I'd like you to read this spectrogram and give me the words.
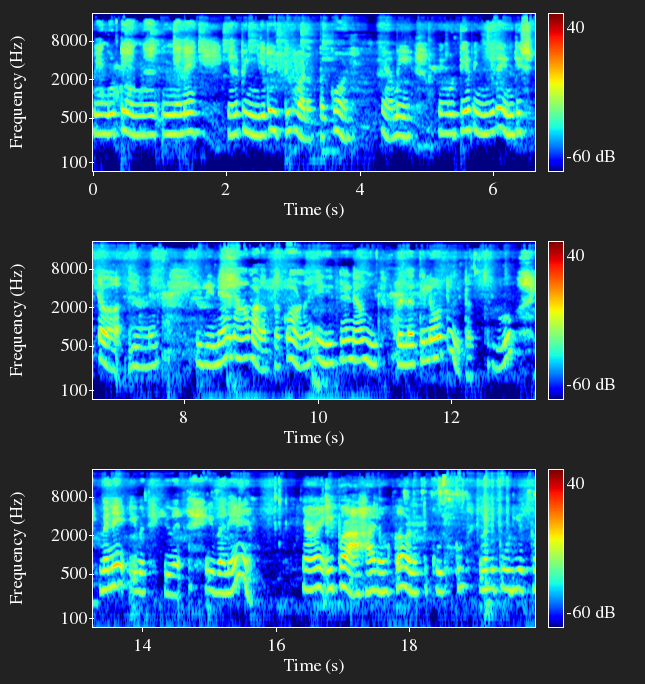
മീൻകുട്ടി ഇങ്ങനെ ഇങ്ങനെ ഭയങ്കര ഇട്ട് വളർത്തക്കുമാണ് ഞാൻ മീൻ മീൻകുട്ടിയെ പിങ്കിര എനിക്കിഷ്ടമാണ്. ഇതിനെ ഇതിനെ ഞാൻ വളർത്തക്കുമാണ് ഇതിനെ ഞാൻ വെള്ളത്തിലോട്ട് വിട്ടു ഇവനെ ഇവ ഇവ ഇവനെ ഞാൻ ഇപ്പോൾ ആഹാരമൊക്കെ വളർത്തി കൊടുക്കും. ഇവന്റെ പൊടിയൊക്കെ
